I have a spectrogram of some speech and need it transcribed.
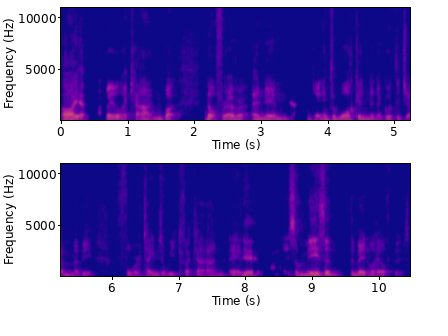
Oh yeah. Well, I can, but not forever. And um, getting into walking, and I go to the gym maybe four times a week if I can. Um, yeah. It's amazing the mental health boost.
